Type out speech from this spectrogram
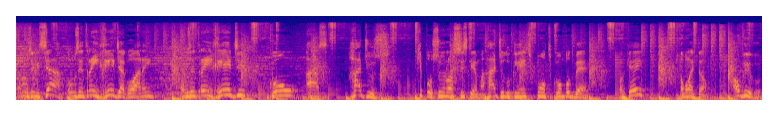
Vamos iniciar? Vamos entrar em rede agora, hein? Vamos entrar em rede com as rádios que possuem o nosso sistema, radiodocliente.com.br, ok? Vamos lá então, ao vivo.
